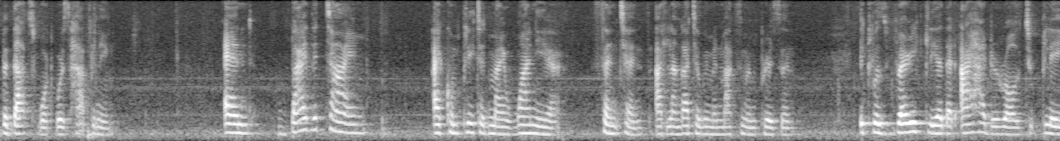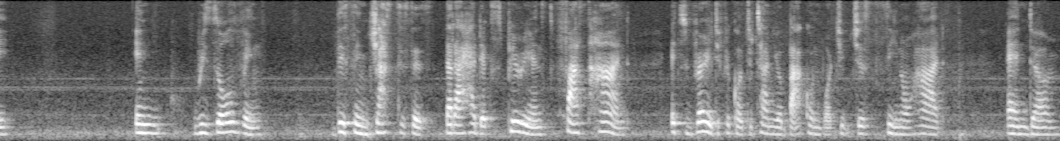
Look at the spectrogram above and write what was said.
that that's what was happening. And by the time I completed my one year sentence at Langata Women Maximum Prison, it was very clear that I had a role to play in resolving these injustices that I had experienced firsthand, it's very difficult to turn your back on what you've just seen or heard. And um,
